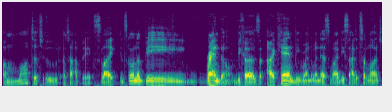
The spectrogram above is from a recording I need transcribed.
a multitude of topics. Like it's going to be random because I can be random, and that's why I decided to launch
